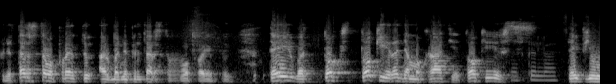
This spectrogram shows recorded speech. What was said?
Pritars tavo projektui arba nepritars tavo projektui. Tai va, toks, tokia yra demokratija, tokia ir taip jau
